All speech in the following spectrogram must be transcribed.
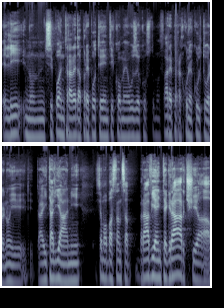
e lì non si può entrare da prepotenti come uso e costume fare per alcune culture. Noi da italiani siamo abbastanza bravi a integrarci, a...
